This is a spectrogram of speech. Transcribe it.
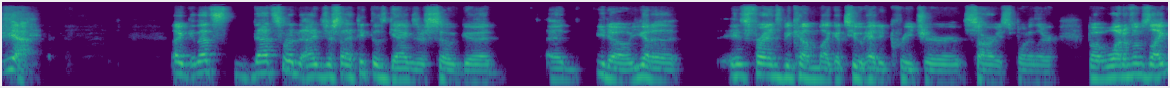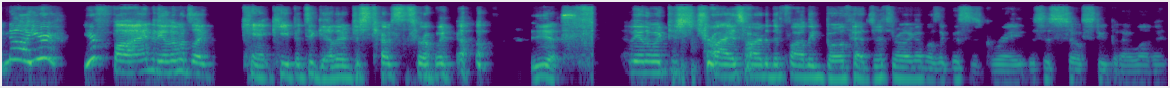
yeah Like that's that's when I just I think those gags are so good, and you know you gotta. His friends become like a two-headed creature. Sorry, spoiler. But one of them's like, "No, you're you're fine." And the other one's like, can't keep it together, just starts throwing up. yes And the other one just tries hard, and then finally both heads are throwing up. I was like, "This is great. This is so stupid. I love it."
